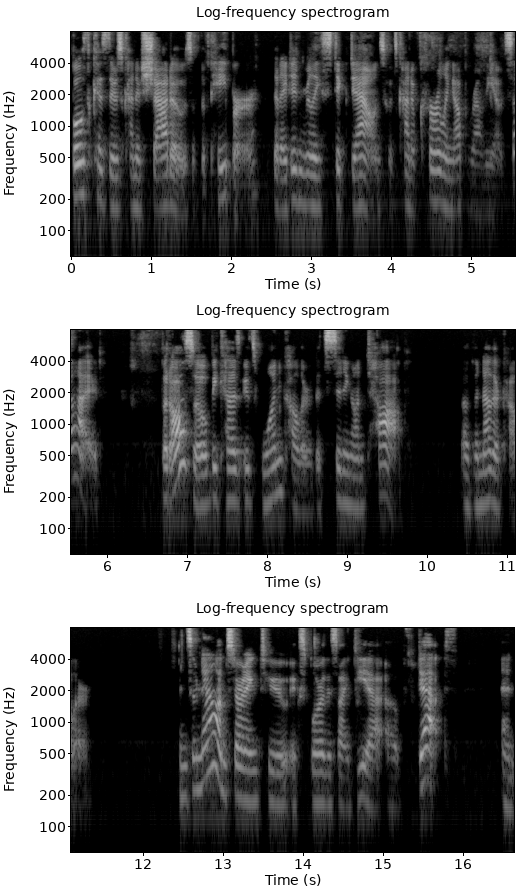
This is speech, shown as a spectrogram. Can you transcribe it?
both because there's kind of shadows of the paper that I didn't really stick down, so it's kind of curling up around the outside, but also because it's one color that's sitting on top of another color. And so now I'm starting to explore this idea of depth and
